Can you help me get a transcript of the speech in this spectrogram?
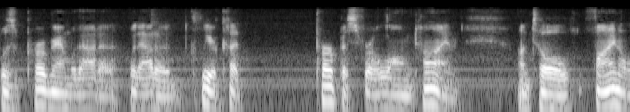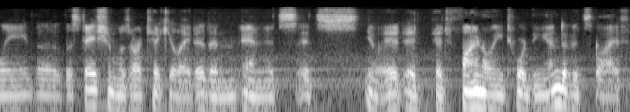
was a program without a without a clear cut purpose for a long time until finally the, the station was articulated and, and it's it's you know it, it, it finally toward the end of its life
